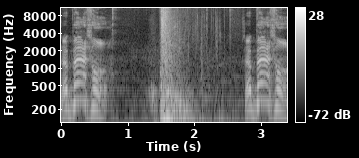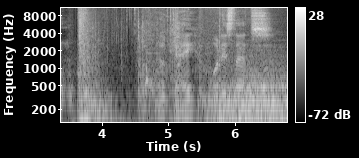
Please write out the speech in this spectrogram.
The battle. The battle. Okay, what is that?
